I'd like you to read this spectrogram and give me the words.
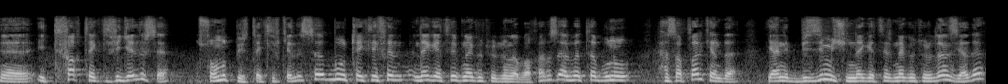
e, ittifak teklifi gelirse, somut bir teklif gelirse bu teklifin ne getirip ne götürdüğüne bakarız. Elbette bunu hesaplarken de yani bizim için ne getirir ne götürürden ziyade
